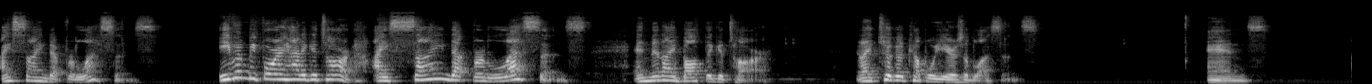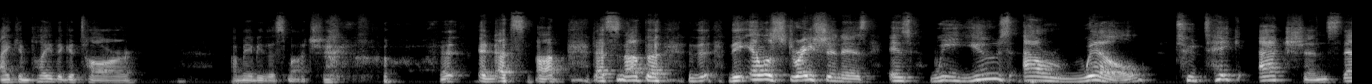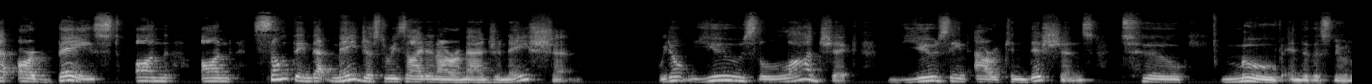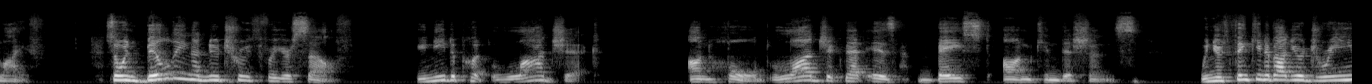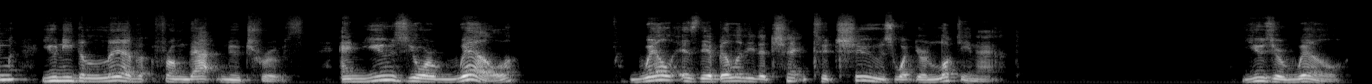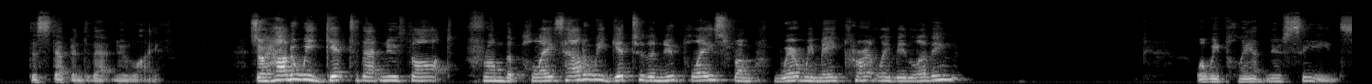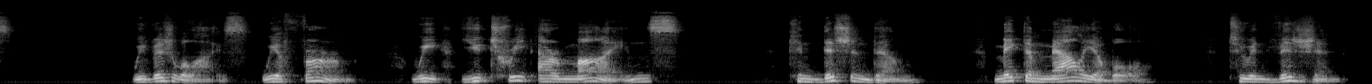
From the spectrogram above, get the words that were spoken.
I signed up for lessons. Even before I had a guitar, I signed up for lessons. And then I bought the guitar and I took a couple years of lessons. And I can play the guitar uh, maybe this much. and that's not that's not the, the the illustration is is we use our will to take actions that are based on on something that may just reside in our imagination. We don't use logic using our conditions to move into this new life. So, in building a new truth for yourself, you need to put logic on hold, logic that is based on conditions. When you're thinking about your dream, you need to live from that new truth and use your will. Will is the ability to, ch- to choose what you're looking at. Use your will to step into that new life. So, how do we get to that new thought from the place? How do we get to the new place from where we may currently be living? Well, we plant new seeds. We visualize, we affirm, we you treat our minds, condition them, make them malleable to envision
